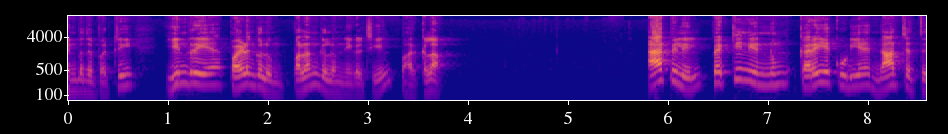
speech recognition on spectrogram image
என்பது பற்றி இன்றைய பழங்களும் பலன்களும் நிகழ்ச்சியில் பார்க்கலாம். ஆப்பிளில் பெக்டின் என்னும் கரையக்கூடிய நார்ச்சத்து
